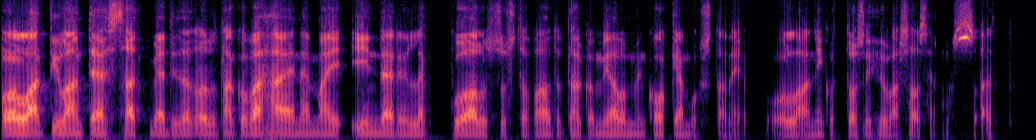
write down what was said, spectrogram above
ollaan tilanteessa, että mietitään, että otetaanko vähän enemmän Interille puolustusta vai otetaanko mieluummin kokemusta, niin ollaan niinku tosi hyvässä asemassa. Että...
